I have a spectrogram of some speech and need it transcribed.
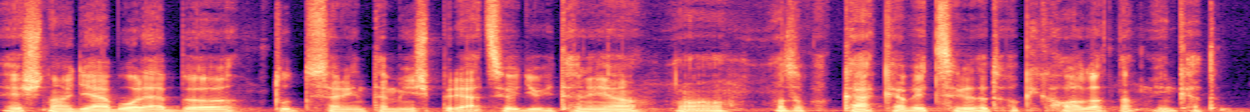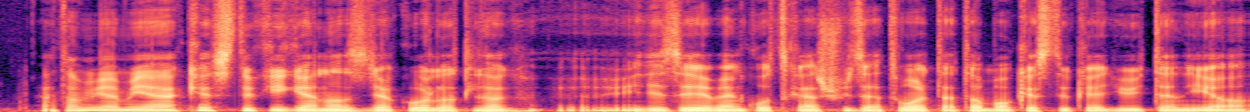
és nagyjából ebből tud szerintem inspirációt gyűjteni a, a, azok a KKV cégek, akik hallgatnak minket. Hát ami mi elkezdtük, igen, az gyakorlatilag idézőjelben kockás füzet volt, tehát abban kezdtük el gyűjteni a,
